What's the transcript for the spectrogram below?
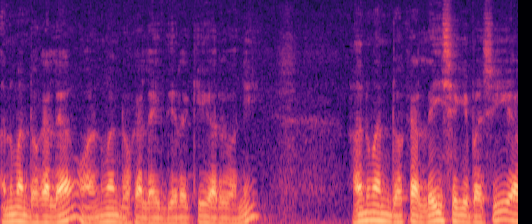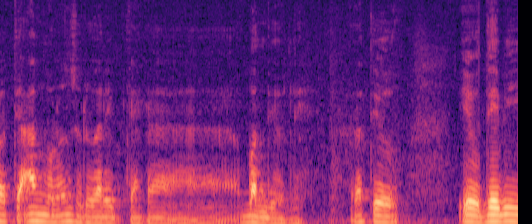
हनुमान ढोका ल्यायो हनुमान ढोका ल्याइदिएर के गर्यो भने हनुमान ढोका ल्याइसकेपछि अब त्यो आन्दोलन सुरु गरे त्यहाँका बन्दीहरूले। र त्यो यो देवी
